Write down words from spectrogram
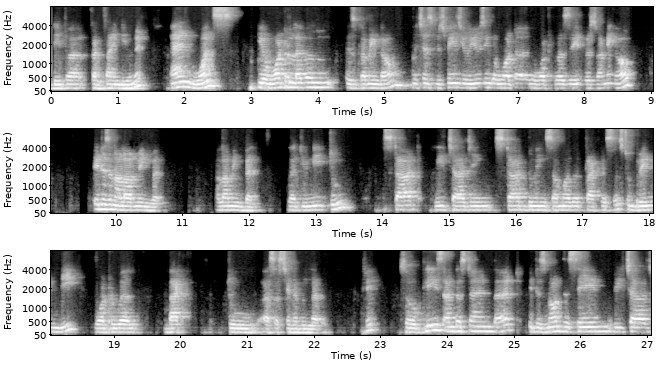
deeper confined unit. And once your water level is coming down, which is which means you're using the water the water was, was running out, it is an alarming well, alarming bell that you need to start recharging, start doing some other practices to bring the water well back to a sustainable level. Okay. So please understand that it is not the same recharge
